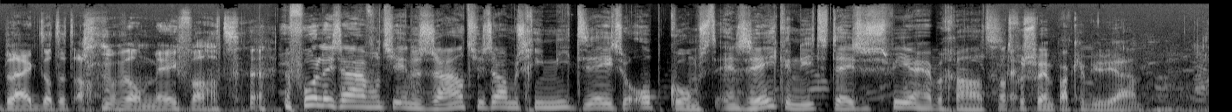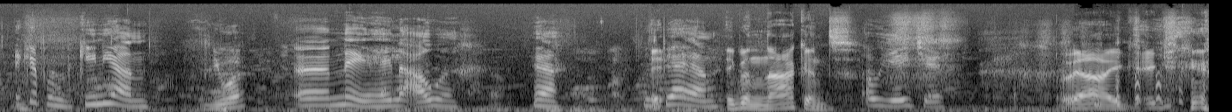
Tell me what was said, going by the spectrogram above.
blijkt dat het allemaal wel meevalt. Een voorleesavondje in een zaaltje zou misschien niet deze opkomst en zeker niet deze sfeer hebben gehad. Wat voor zwempak hebben jullie aan? Ik heb een bikini aan. Nieuwe? Uh, nee, een hele oude. Ja. ja. Wat heb jij aan? Ik ben nakend. Oh jeetje. Ja, ik, ik,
